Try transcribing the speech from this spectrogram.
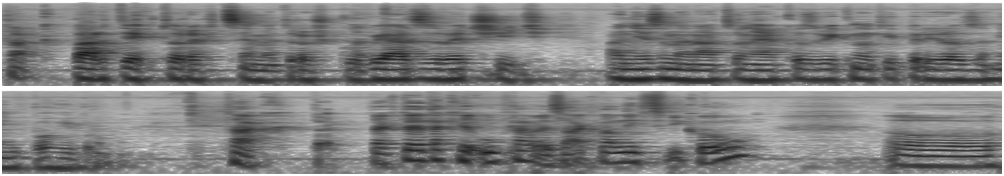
tak. partie, ktoré chceme trošku tak. viac zväčšiť a nie sme na to nejako zvyknutí prirodzeným pohybom. Tak, tak, tak to je také úprave základných cvikov. O,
